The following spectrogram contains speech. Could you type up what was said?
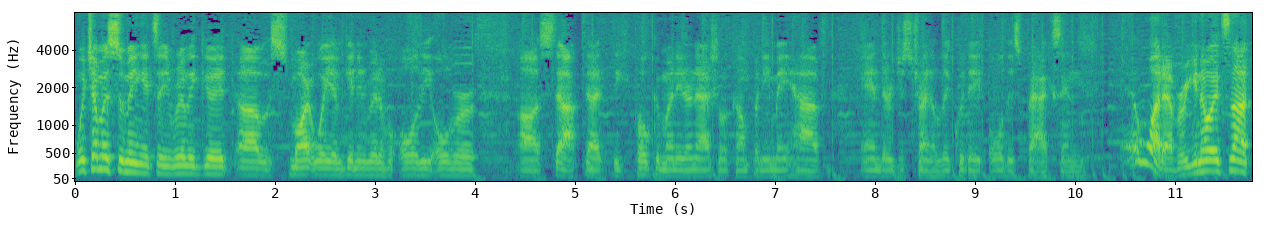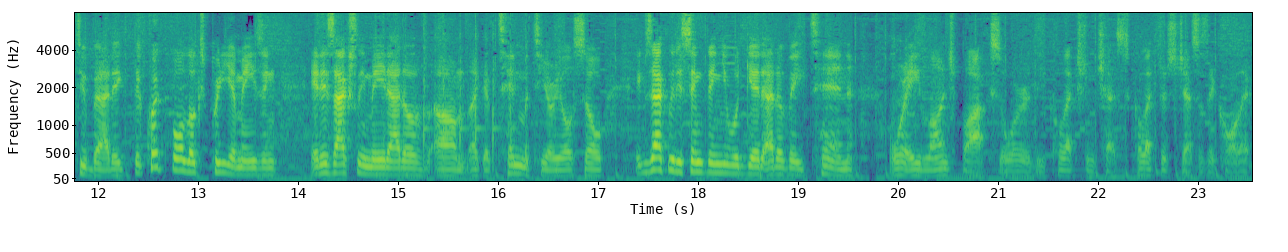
which I'm assuming it's a really good, uh, smart way of getting rid of all the over uh, stock that the Pokemon International company may have, and they're just trying to liquidate all these packs and eh, whatever. You know, it's not too bad. It, the Quick Ball looks pretty amazing. It is actually made out of um, like a tin material, so exactly the same thing you would get out of a tin or a lunchbox or the collection chest, collector's chest as they call it.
